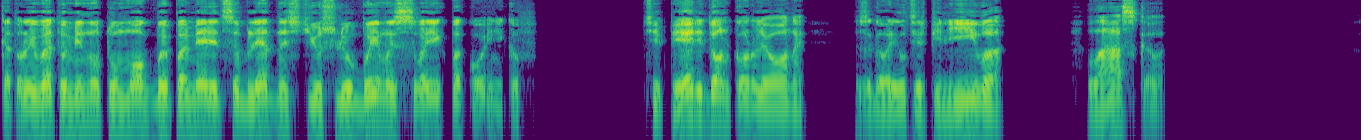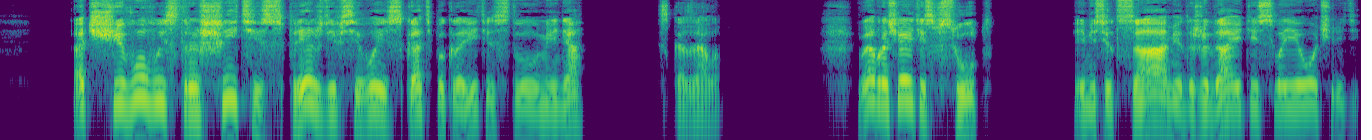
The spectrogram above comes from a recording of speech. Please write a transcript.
который в эту минуту мог бы помериться бледностью с любым из своих покойников. Теперь Дон Корлеоне заговорил терпеливо, ласково. Отчего вы страшитесь прежде всего искать покровительство у меня? — сказал он. — Вы обращаетесь в суд и месяцами дожидаетесь своей очереди.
